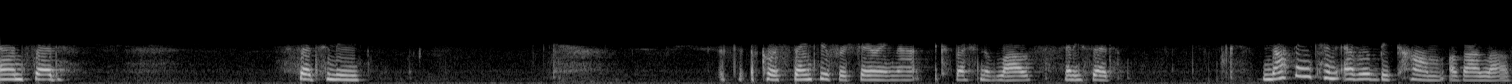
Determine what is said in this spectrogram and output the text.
and said, said to me, of course, thank you for sharing that expression of love. And he said, nothing can ever become of our love.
